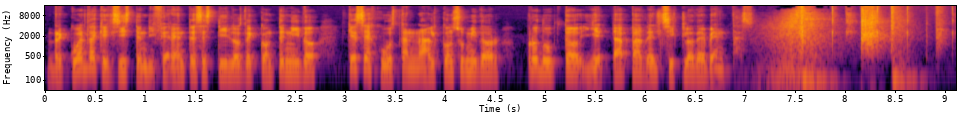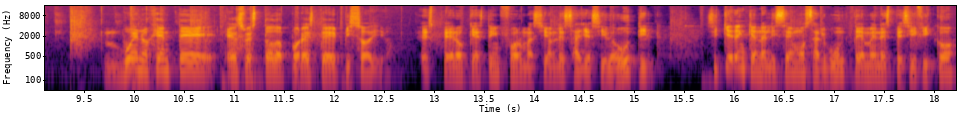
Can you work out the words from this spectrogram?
Recuerda que existen diferentes estilos de contenido que se ajustan al consumidor, producto y etapa del ciclo de ventas. Bueno gente, eso es todo por este episodio. Espero que esta información les haya sido útil. Si quieren que analicemos algún tema en específico,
